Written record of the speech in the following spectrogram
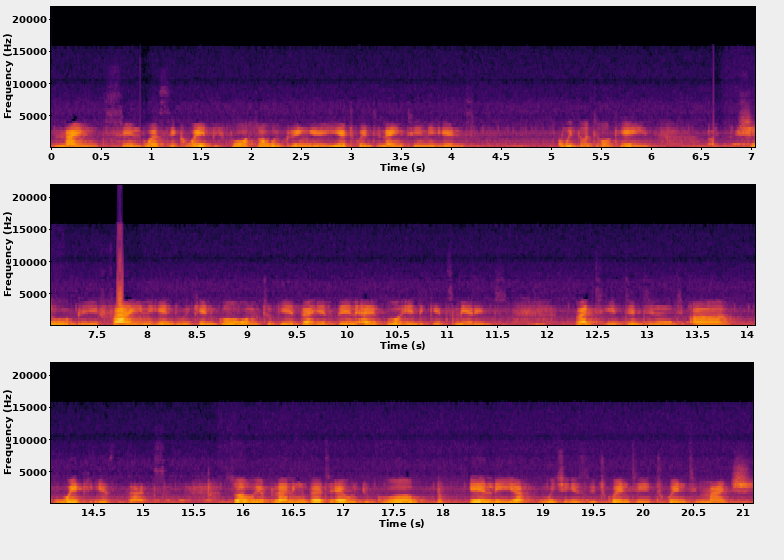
19 was sick way before so we bring a year 2019 and we thought okay she will be fine and we can go home together and then i go and get married. But it didn't uh, work as that. So we are planning that i would go earlier which is the 2020 march.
